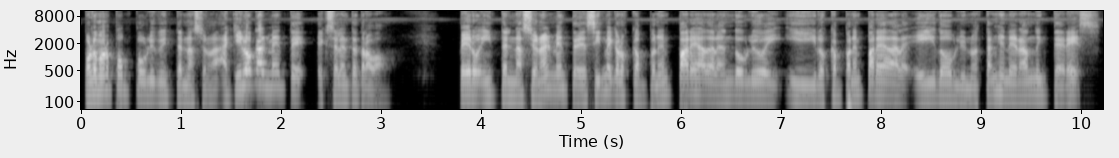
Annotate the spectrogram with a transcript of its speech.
Por lo menos para un público internacional. Aquí localmente, excelente trabajo. Pero internacionalmente, decirme que los campeones en pareja de la NWA y los campeones en pareja de la AEW no están generando interés.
